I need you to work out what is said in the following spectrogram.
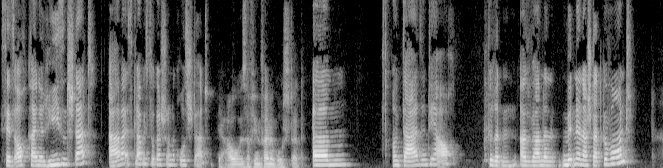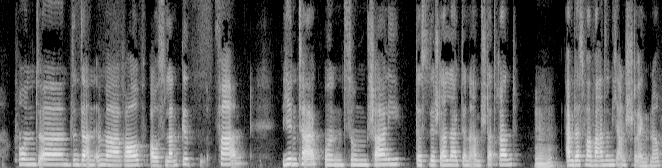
ist jetzt auch keine Riesenstadt, aber ist, glaube ich, sogar schon eine Großstadt. Ja, ist auf jeden Fall eine Großstadt. Ähm, und da sind wir auch geritten. Also wir haben dann mitten in der Stadt gewohnt und äh, sind dann immer rauf aus Land gefahren, jeden Tag und zum Charlie. Das, der Stall lag dann am Stadtrand. Mhm. Aber das war wahnsinnig anstrengend, ne?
